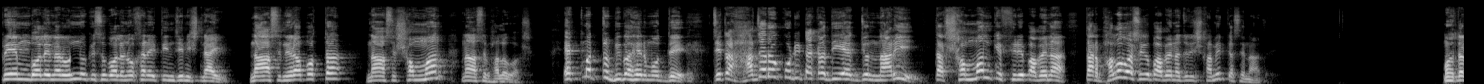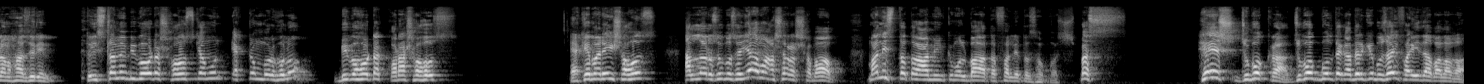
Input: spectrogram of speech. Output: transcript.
প্রেম বলেন আর অন্য কিছু বলেন, ওখানে তিন জিনিস নাই। না আছে নিরাপত্তা না আছে সম্মান, না আছে ভালোবাসা। একমাত্র বিবাহের মধ্যে যেটা হাজারো কোটি টাকা দিয়ে একজন নারী তার সম্মানকে ফিরে পাবে না, তার ভালোবাসাকে পাবে না যদি স্বামীর কাছে না যায়। মহতারাম হাজিরিন, তো ইসলামে বিবাহটা সহজ কেমন? এক নম্বর হলো, বিবাহটা করা সহজ। একেবারেই সহজ। আল্লাহ রসুল বলছে, ইয়া আশারা সবাব মানিস্তাত আমি কুমল বা তাফালিয়াত বাস। হেস যুবকরা, যুবক বলতে কাদেরকে বোঝায় ফাইদা বালাগা।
